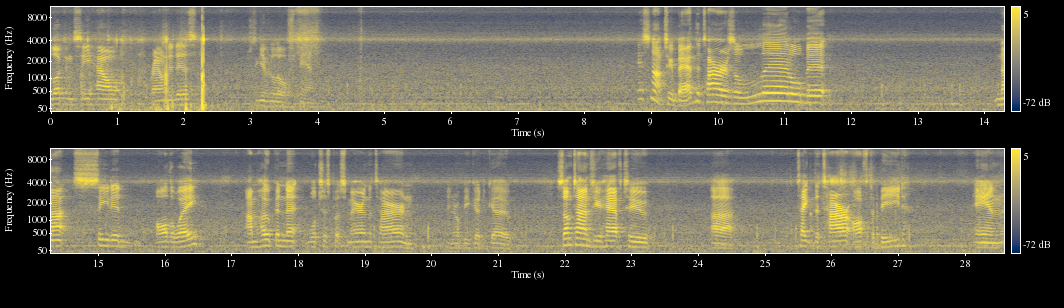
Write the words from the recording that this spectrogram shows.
look and see how round it is? Just to give it a little spin. It's not too bad. The tire is a little bit not seated all the way. I'm hoping that we'll just put some air in the tire and, and it'll be good to go. Sometimes you have to uh, take the tire off the bead and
